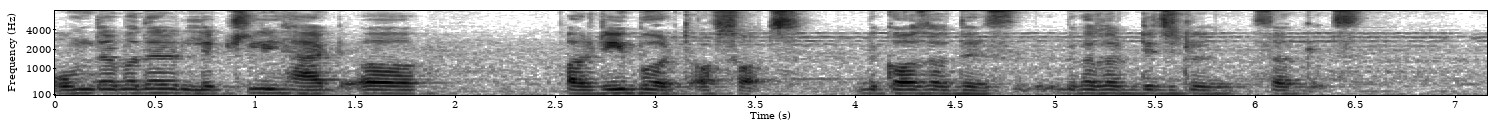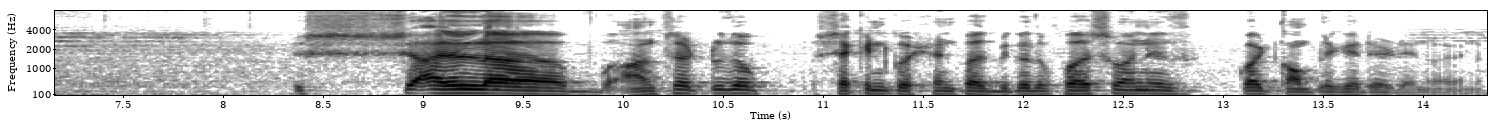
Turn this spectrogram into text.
Om Darbadar literally had a, a rebirth of sorts because of this, because of digital circuits. I'll uh, answer to the second question first because the first one is quite complicated. You know, you know.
